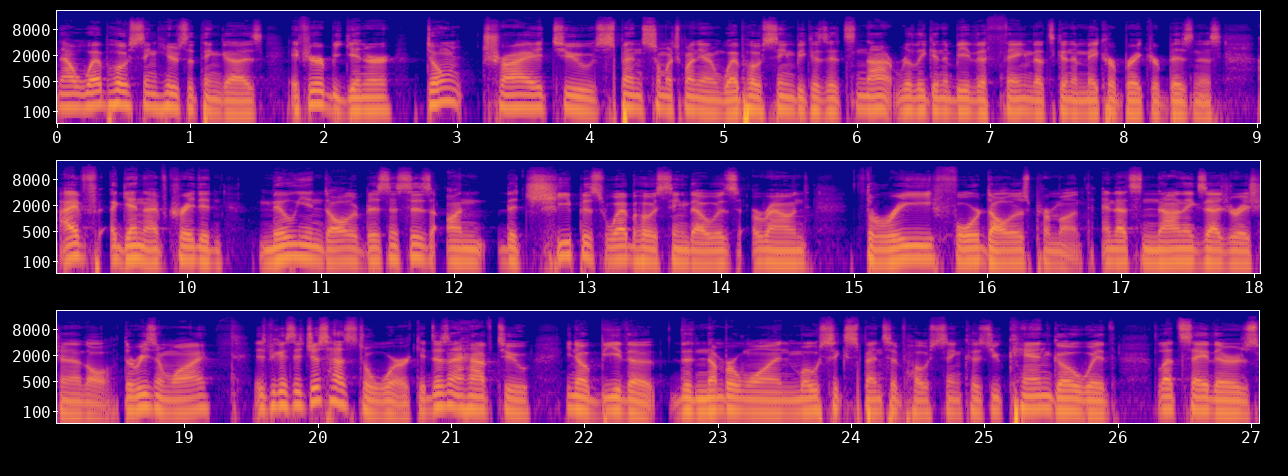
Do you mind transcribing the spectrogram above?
Now, web hosting, here's the thing, guys. If you're a beginner, don't try to spend so much money on web hosting because it's not really going to be the thing that's going to make or break your business. I've, again, I've created million dollar businesses on the cheapest web hosting that was around three, four dollars per month. And that's not an exaggeration at all. The reason why is because it just has to work. It doesn't have to, you know, be the the number one most expensive hosting because you can go with, let's say there's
